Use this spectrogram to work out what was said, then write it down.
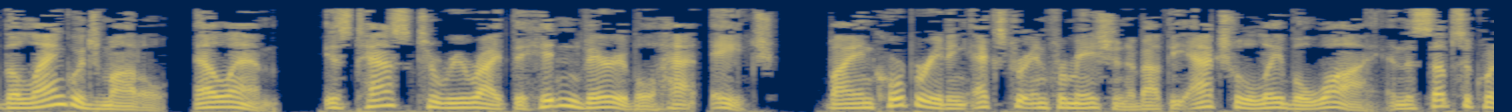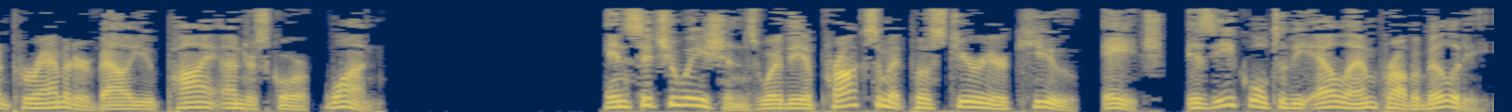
The language model, LM, is tasked to rewrite the hidden variable hat h by incorporating extra information about the actual label y and the subsequent parameter value pi underscore 1. In situations where the approximate posterior q, h, is equal to the LM probability,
